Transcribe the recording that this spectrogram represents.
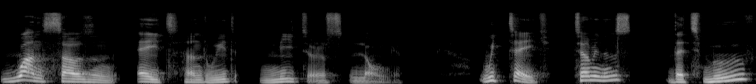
1800 meters long. We take terminals that move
